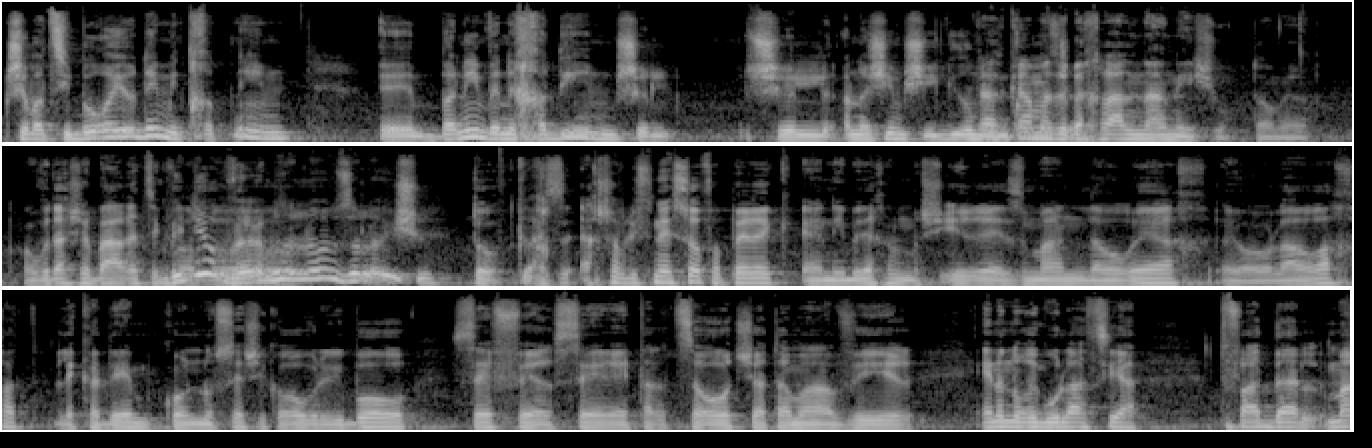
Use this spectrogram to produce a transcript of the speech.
כשבציבור היהודי מתחתנים אה, בנים ונכדים של, של אנשים שהגיעו... ועד כמה זה בכלל נע מישהו, אתה אומר. העובדה שבארץ זה כבר... בדיוק. זה, לא, זה לא אישו. טוב, אז עכשיו לפני סוף הפרק, אני בדרך כלל משאיר אה, זמן לאורח או לאורחת לקדם כל נושא שקרוב לליבו, ספר, סרט, הרצאות שאתה מעביר, אין לנו רגולציה. תפאדל, מה,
